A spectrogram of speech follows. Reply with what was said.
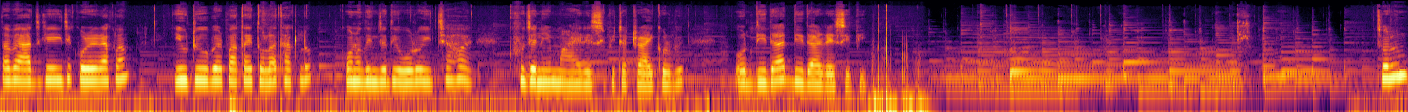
তবে আজকে এই যে করে রাখলাম ইউটিউবের পাতায় তোলা থাকল। কোনো দিন যদি ওরও ইচ্ছা হয় খুঁজে নিয়ে মায়ের রেসিপিটা ট্রাই করবে। ওর দিদার দিদার রেসিপি চলুন,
